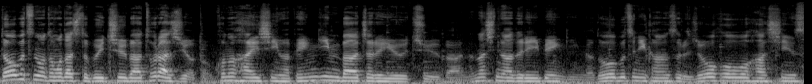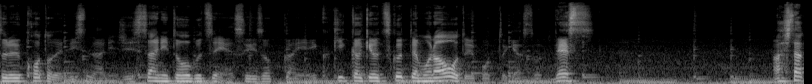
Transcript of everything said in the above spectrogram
動物の友達と VTuber とラジオと。この配信はペンギンバーチャル YouTuber 七種のアデリーペンギンが動物に関する情報を発信することでリスナーに実際に動物園や水族館へ行くきっかけを作ってもらおうというポッドキャストです。明日か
